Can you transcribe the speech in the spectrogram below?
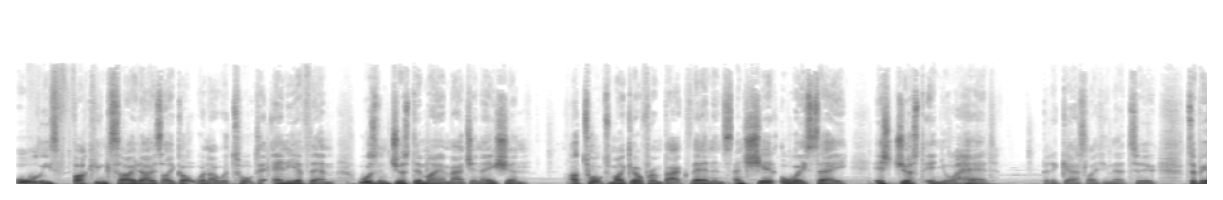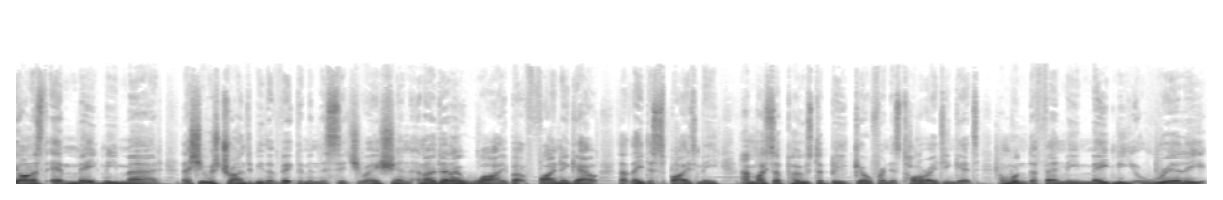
All these fucking side eyes I got when I would talk to any of them wasn't just in my imagination. I talked to my girlfriend back then, and, and she'd always say, It's just in your head. Bit of gaslighting there too. To be honest, it made me mad that she was trying to be the victim in this situation, and I don't know why, but finding out that they despise me and my supposed to be girlfriend is tolerating it and wouldn't defend me made me really,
